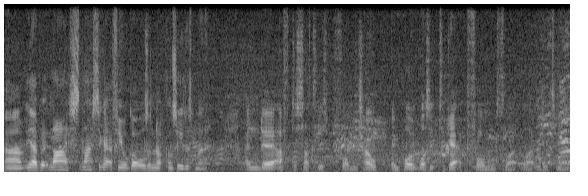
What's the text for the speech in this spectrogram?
Um, yeah, but nice, nice to get a few goals and not concede as many. And uh, after Saturday's performance, how important was it to get a performance like, like we did tonight?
